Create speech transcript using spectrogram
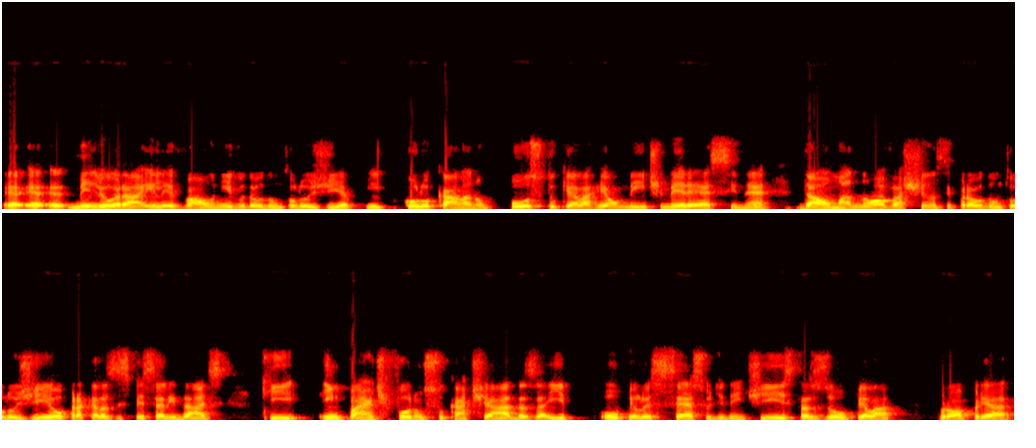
É, é, é melhorar, elevar o nível da odontologia e colocá-la no posto que ela realmente merece, né? Dar uma nova chance para a odontologia ou para aquelas especialidades que, em parte, foram sucateadas aí, ou pelo excesso de dentistas, ou pela própria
